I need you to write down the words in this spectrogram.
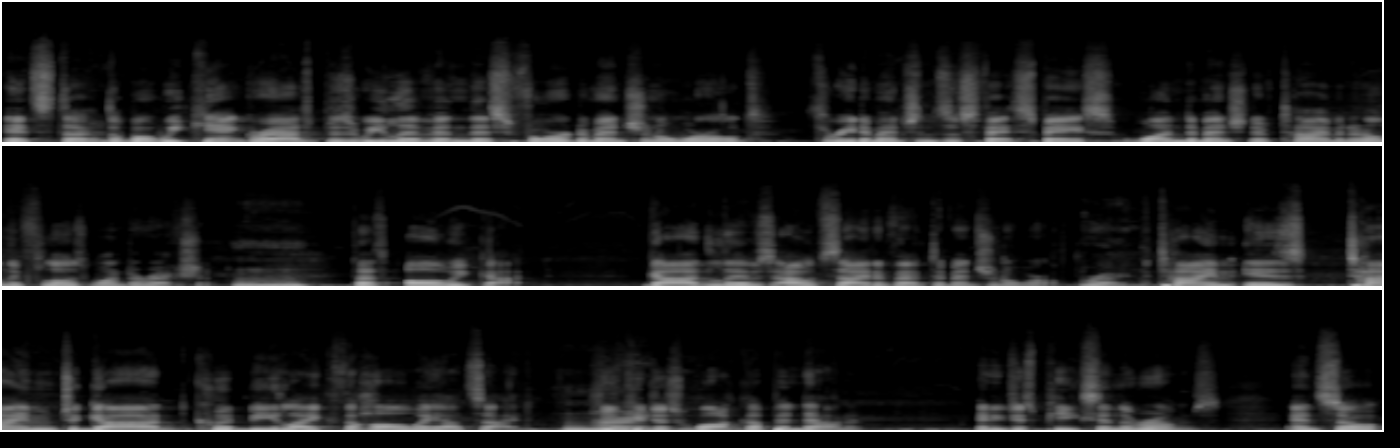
It's the, the what we can't grasp is we live in this four-dimensional world, three dimensions of spa- space, one dimension of time and it only flows one direction. Mm-hmm. That's all we've got. God lives outside of that dimensional world. Right. Time is time to God could be like the hallway outside. Mm-hmm. He could just walk up and down it, and he just peeks in the rooms. And so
